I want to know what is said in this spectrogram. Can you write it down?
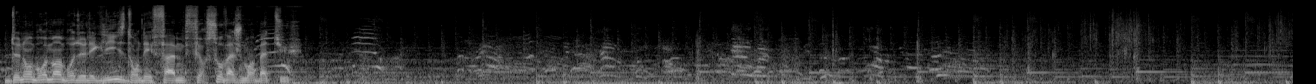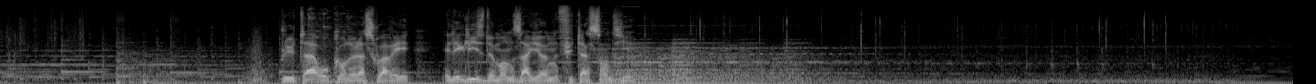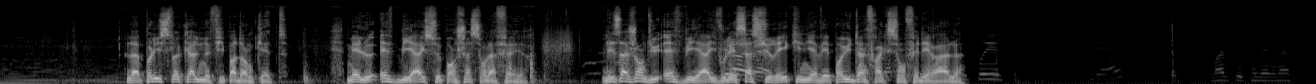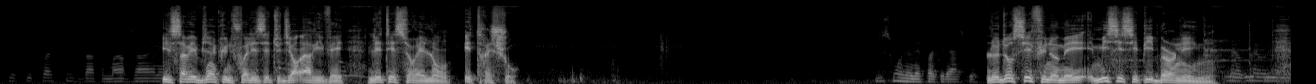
De nombreux membres de l'Église, dont des femmes, furent sauvagement battus. Plus tard, au cours de la soirée, l'église de Mount fut incendiée. La police locale ne fit pas d'enquête. Mais le FBI se pencha sur l'affaire. Les agents du FBI voulaient s'assurer qu'il n'y avait pas eu d'infraction fédérale. Ils savaient bien qu'une fois les étudiants arrivés, l'été serait long et très chaud. Le dossier fut nommé Mississippi Burning.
